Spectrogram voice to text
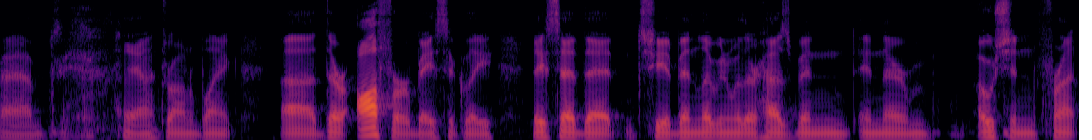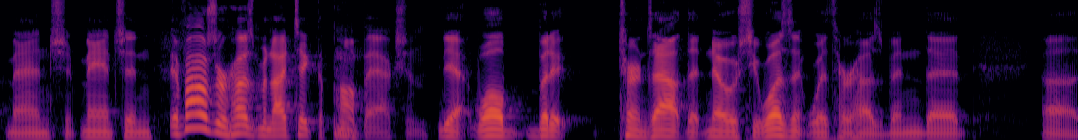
um, yeah drawing a blank uh, their offer basically they said that she had been living with her husband in their oceanfront mansion mansion if I was her husband, I'd take the pump action. yeah well but it turns out that no she wasn't with her husband that uh,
